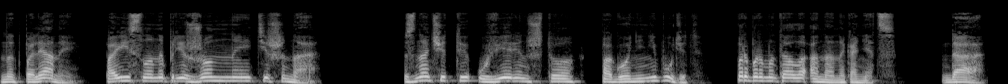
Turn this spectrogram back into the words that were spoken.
Над поляной повисла напряженная тишина. «Значит, ты уверен, что погони не будет?» — пробормотала она наконец. «Да,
